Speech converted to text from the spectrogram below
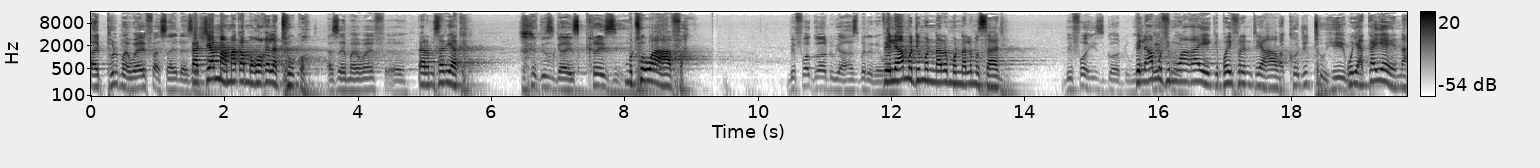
I pulled my wife aside. I ka said, tšea mama ka thoko I said my wife, uh, ka re mosadi yaka this guy is crazy. motho o a fa Before God, we are husband and a wife. pele a modimo nna re monna le mosadi Before His God, we pele a are modimo boyfriend. wa gae ke boyfriend ya gago According to Him o ya ka yena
